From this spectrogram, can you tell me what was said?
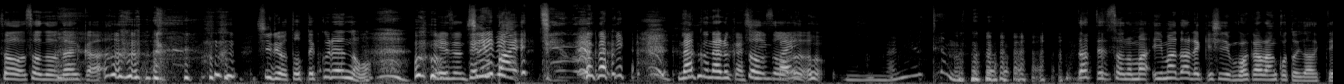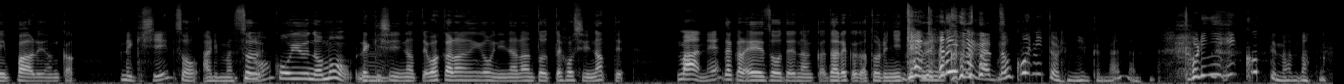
そうそのなんか 資料取ってくれんの？いやそのテレビ なくなるかそうそう心配う何言ってんの？だってそのま今だ歴史わからんことだっていっぱいあるやんか。歴史？そう。ありますよ。こういうのも歴史になってわからんようにならんとってほしいなって。まあね。だから映像でなんか誰かが撮りに行ってでくれるの。誰かがどこに取りに行く？何なの？取りに行くって何なの？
